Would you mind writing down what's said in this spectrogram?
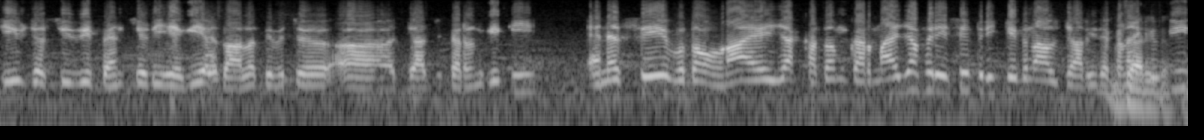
ਚੀਫ ਜਸਟਿਸ ਦੀ ਬੈਂਚ ਜਿਹੜੀ ਹੈਗੀ ਹੈ, ਅਦਾਲਤ ਦੇ ਵਿੱਚ ਜੱਜ ਕਰਨਗੇ ਕਿ ਐਨਐਸਏ ਵਧਾਉਣਾ ਹੈ ਜਾਂ ਖਤਮ ਕਰਨਾ ਹੈ ਜਾਂ ਫਿਰ ਇਸੇ ਤਰੀਕੇ ਦੇ ਨਾਲ ਜਾਰੀ ਰੱਖਣਾ ਹੈ ਜਾਰੀ ਕਿਉਂਕਿ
